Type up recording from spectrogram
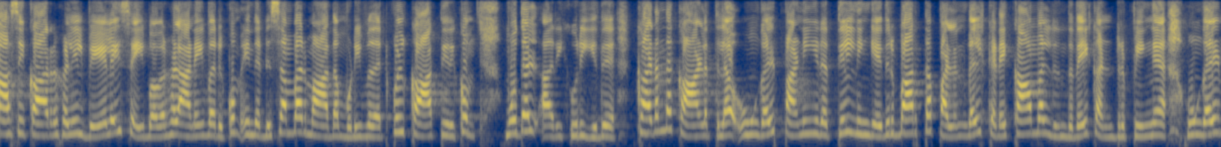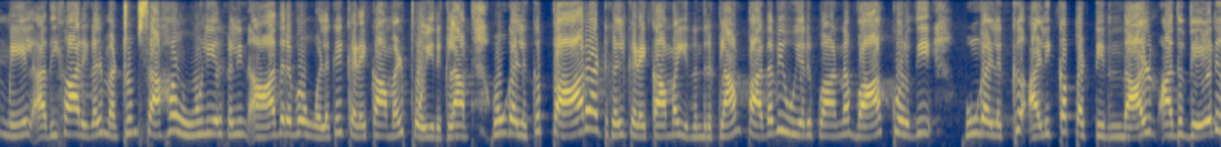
ராசிக்காரர்களில் வேலை செய்பவர்கள் அனைவருக்கும் இந்த டிசம்பர் மாதம் முடிவதற்குள் காத்திருக்கும் முதல் அறிகுறி இது. கடந்த காலத்தில் உங்கள் பணியிட நேரத்தில் நீங்க எதிர்பார்த்த பலன்கள் கிடைக்காமல் இருந்ததை கண்டிருப்பீங்க. உங்கள் மேல் அதிகாரிகள் மற்றும் சக ஊழியர்களின் ஆதரவு உங்களுக்கு கிடைக்காமல் போயிருக்கலாம். உங்களுக்கு பாராட்டுகள் கிடைக்காம இருந்திருக்கலாம். பதவி உயர்வான வாக்குறுதி உங்களுக்கு அளிக்கப்பட்டிருந்தாலும் அது வேறு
